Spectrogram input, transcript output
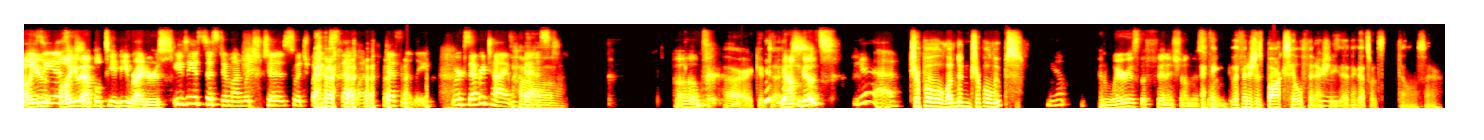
all you easiest all you Apple TV writers. easiest system on which to switch bikes. That one definitely works every time. Best. Oh, Um, all right, good times. mountain goats. Yeah. Triple London triple loops. Yep. And where is the finish on this I one? think the finish is Box Hill finish. Mhm. I think that's what it's telling us there.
